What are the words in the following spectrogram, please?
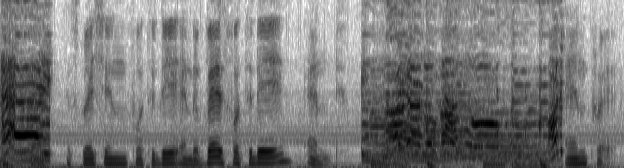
Ẹ́ẹ̀ Inspiration for today and the verse for today end. ọ̀yọ́ ló gbọ́ wò. End prayer.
